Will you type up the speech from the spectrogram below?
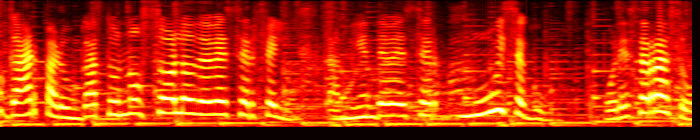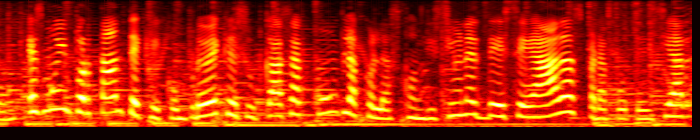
hogar para un gato no solo debe ser feliz, también debe ser muy seguro. Por esta razón, es muy importante que compruebe que su casa cumpla con las condiciones deseadas para potenciar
